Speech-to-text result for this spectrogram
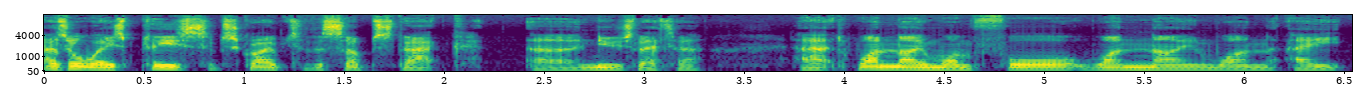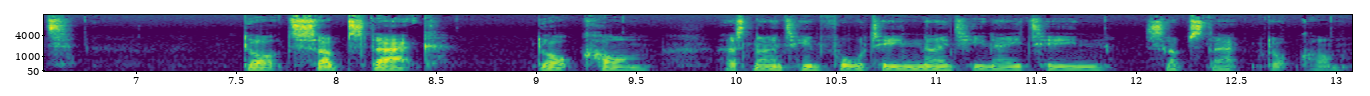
As always, please subscribe to the Substack uh, newsletter at 19141918.substack.com. That's 1914 1918 substack.com.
